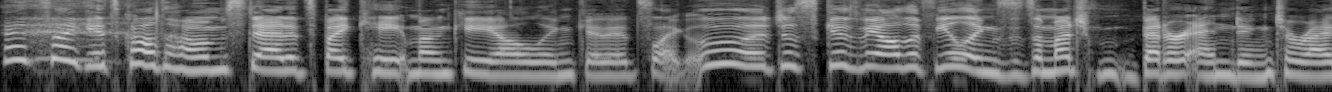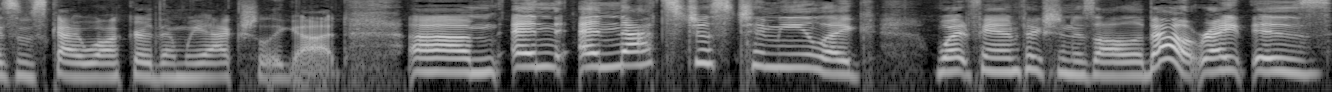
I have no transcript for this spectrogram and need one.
It's like it's called Homestead. It's by Kate Monkey. I'll link it. It's like, oh, it just gives me all the feelings. It's a much better ending to Rise of Skywalker than we actually got. Um, and and that's just to me like what fan fiction is all about, right? Is,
